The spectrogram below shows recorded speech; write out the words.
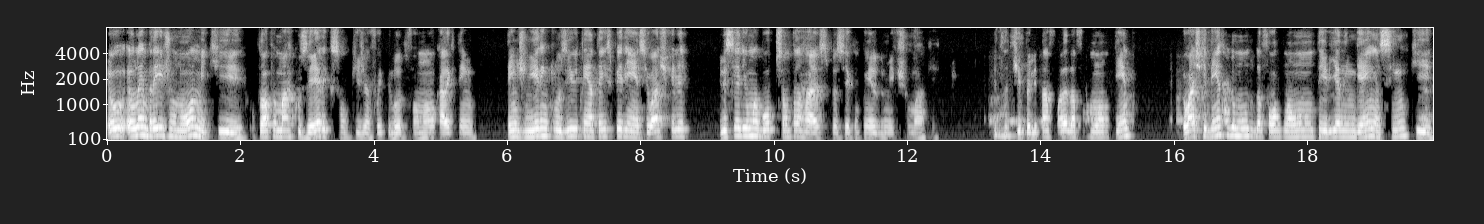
Eu, eu lembrei de um nome que o próprio Marcos Ericsson, que já foi piloto de Fórmula 1, um cara que tem, tem dinheiro, inclusive tem até experiência. Eu acho que ele, ele seria uma boa opção para a Haas, para ser companheiro do Mick Schumacher. Ele, tá, tipo, ele tá fora da Fórmula 1 um tempo. Eu acho que dentro do mundo da Fórmula 1 não teria ninguém assim que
